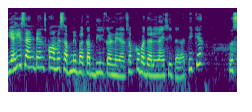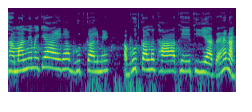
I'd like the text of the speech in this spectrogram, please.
यही सेंटेंस को हमें सब में तब्दील करने जा सबको बदलना है इसी तरह, ठीक है? तो सामान्य में क्या आएगा? भूतकाल में। अब भूतकाल में था, थे, थी, ये आता है ना?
